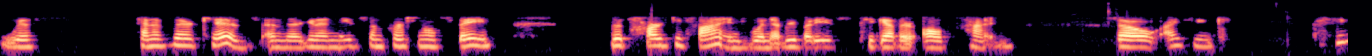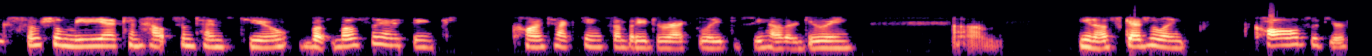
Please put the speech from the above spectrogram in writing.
with 10 of their kids and they're going to need some personal space that's hard to find when everybody's together all the time. So I think I think social media can help sometimes too, but mostly I think contacting somebody directly to see how they're doing. Um, you know, scheduling calls with your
